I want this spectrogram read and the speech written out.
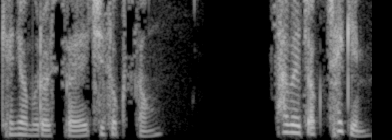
개념으로서의 지속성, 사회적 책임,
